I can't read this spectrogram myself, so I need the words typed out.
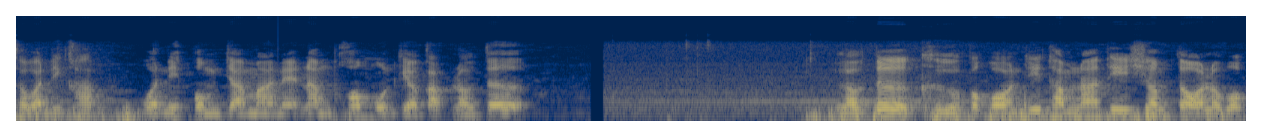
สวัสดีครับ วันนี้ผมจะมาแนะนำข้อมูลเกี่ยวกับเราเตอร์ เราเตอร์คืออุปกรณ์ที่ทำหน้าที่เชื่อมต่อระบบ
